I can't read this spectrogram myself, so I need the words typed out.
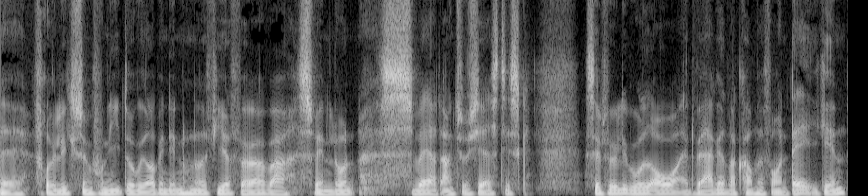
Da Frølich Symfoni dukkede op i 1944, var Svend Lund svært entusiastisk. Selvfølgelig både over, at værket var kommet for en dag igen,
